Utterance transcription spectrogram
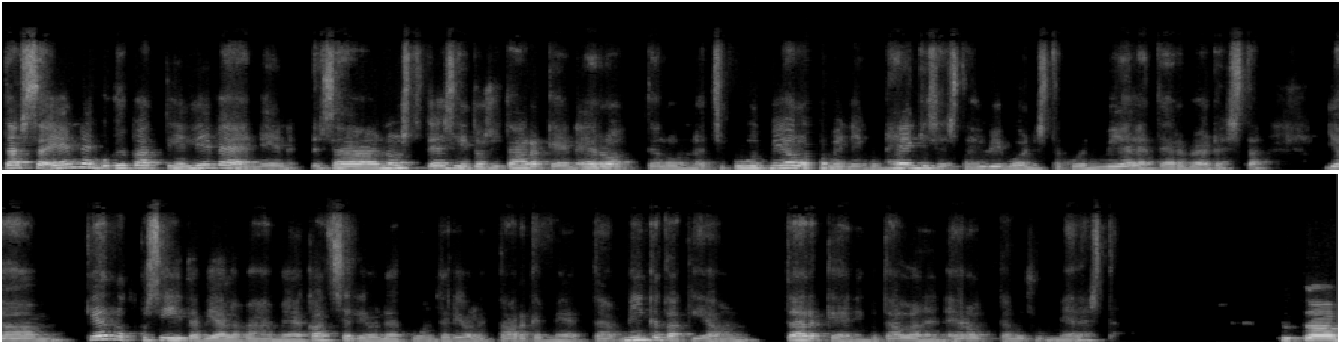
tässä ennen kuin hypättiin liveen, niin sä nostit esiin tosi tärkeän erottelun, että sä puhut mieluummin niin kuin henkisestä hyvinvoinnista kuin mielenterveydestä. Ja kerrotko siitä vielä vähän meidän katselijoille ja kuuntelijoille tarkemmin, että minkä takia on tärkeä niin kuin tällainen erottelu sun mielestä? Tota,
